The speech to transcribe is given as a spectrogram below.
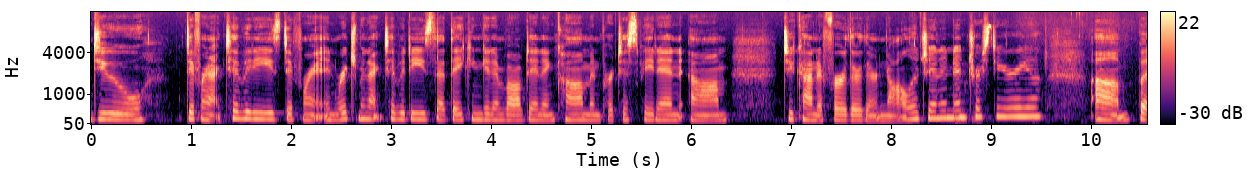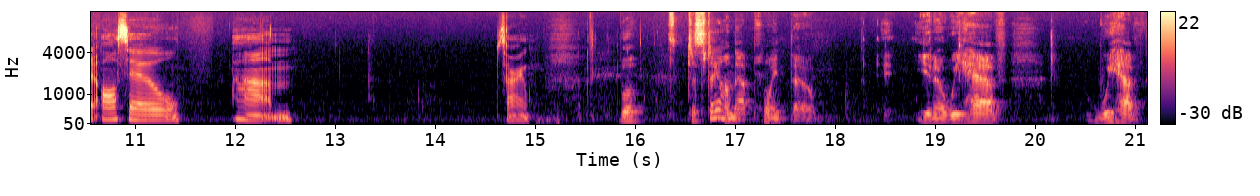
do different activities, different enrichment activities that they can get involved in and come and participate in um, to kind of further their knowledge in an interest area, um, but also, um, sorry. Well, to stay on that point, though, you know, we have we have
